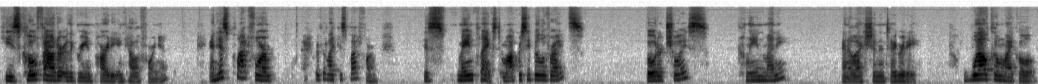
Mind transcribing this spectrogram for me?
He's co founder of the Green Party in California. And his platform, I really like his platform. His main planks Democracy Bill of Rights, voter choice, clean money, and election integrity. Welcome, Michael,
